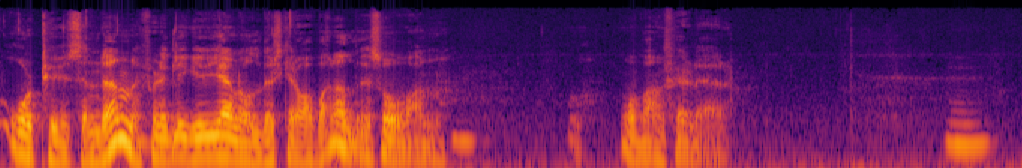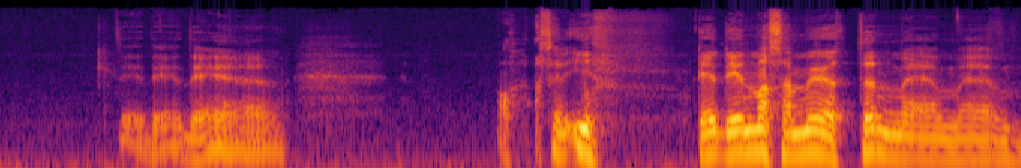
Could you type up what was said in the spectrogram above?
årtusenden. För det ligger ju järnåldersgravar alldeles ovan, ovanför där. Det, det, det är... Ja, alltså det, det är en massa möten med... med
